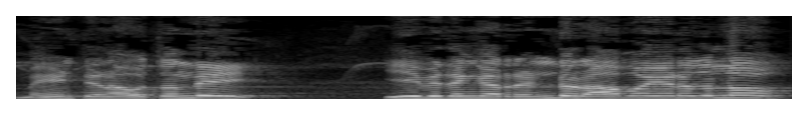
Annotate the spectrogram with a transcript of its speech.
మెయింటైన్ అవుతుంది. ఈ విధంగా రెండు రాబోయే రోజుల్లో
